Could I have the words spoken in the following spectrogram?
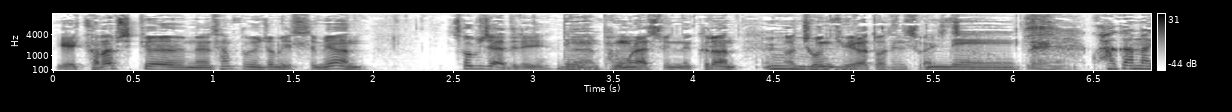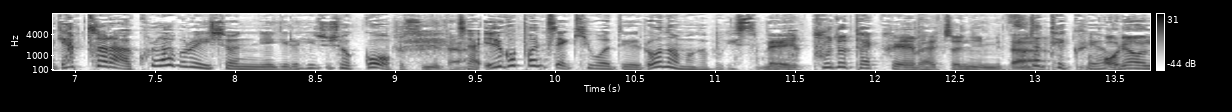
이게 결합시키는 상품이 좀 있으면 소비자들이 네. 음. 어, 방문할 수 있는 그런 어, 좋은 기회가 또 될 수가 있죠. 네. 과감하게 합쳐라 콜라보레이션 얘기를 해주셨고. 좋습니다. 자, 일곱 번째 키워드로 넘어가 보겠습니다. 네, 푸드테크의 발전입니다. 푸드테크요? 어려운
